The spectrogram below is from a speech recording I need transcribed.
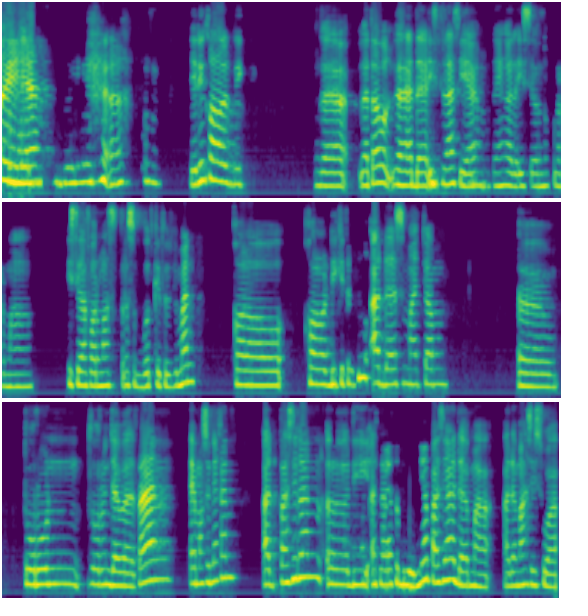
Oh iya. Iya. Jadi kalau di nggak nggak tahu nggak ada istilah sih ya, maksudnya nggak ada istilah untuk formal istilah formal tersebut gitu. Cuman kalau kalau di kita tuh ada semacam eh, turun turun jabatan. Eh maksudnya kan ad- pasti kan eh, di acara sebelumnya pasti ada ma- ada mahasiswa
